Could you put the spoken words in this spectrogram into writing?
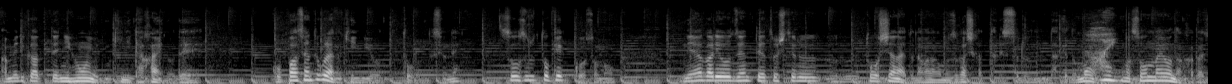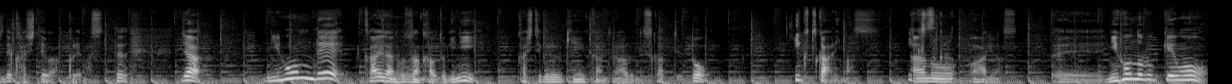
アメリカって日本よりも金利高いので5%ぐらいの金利を取るんですよね。そうすると結構その値上がりを前提としてる投資じゃないとなかなか難しかったりするんだけども、はい。まあ、そんなような形で貸してはくれます。でじゃあ日本で海外の不動産買うときに貸してくれる金融機関っていうのはあるんですかっていうといくつかあります。あのあります、えー日本の物件を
